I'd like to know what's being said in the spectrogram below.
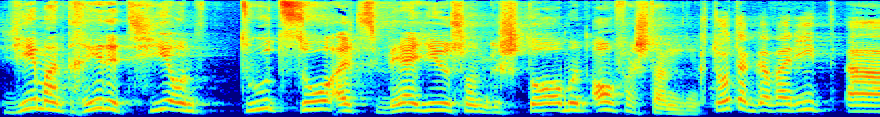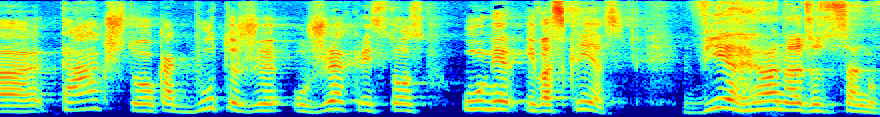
Jemand redet hier und tut so, als wäre Jesus schon gestorben und auferstanden. Кто-то говорит э, так, что как будто же уже Христос умер и воскрес. Wir hören also sozusagen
